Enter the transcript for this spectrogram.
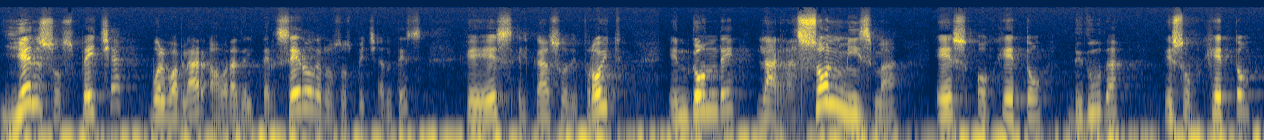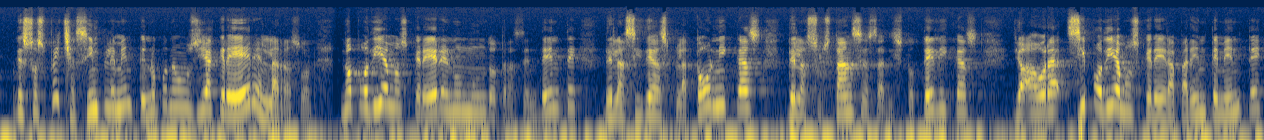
y en sospecha, vuelvo a hablar ahora del tercero de los sospechantes, que es el caso de Freud, en donde la razón misma es objeto de duda, es objeto de sospecha, simplemente no podemos ya creer en la razón. No podíamos creer en un mundo trascendente de las ideas platónicas, de las sustancias aristotélicas, ya ahora sí podíamos creer aparentemente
